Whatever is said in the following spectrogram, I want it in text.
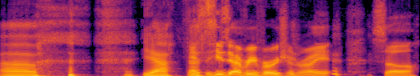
Uh, yeah, that's he's he's every version, right? So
